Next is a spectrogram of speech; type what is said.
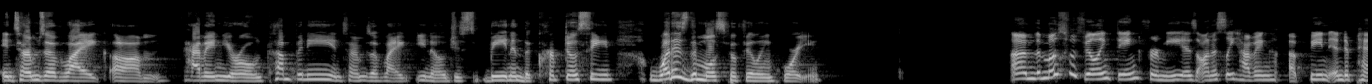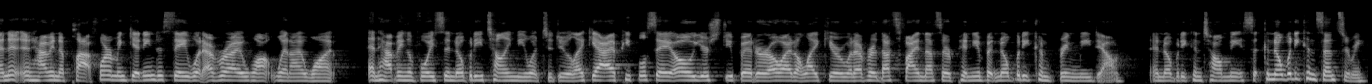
in terms of like um having your own company in terms of like you know just being in the crypto scene what is the most fulfilling for you um, the most fulfilling thing for me is honestly having uh, being independent and having a platform and getting to say whatever I want when I want and having a voice and nobody telling me what to do. Like, yeah, people say, "Oh, you're stupid," or "Oh, I don't like you," or whatever. That's fine. That's their opinion, but nobody can bring me down and nobody can tell me. Nobody can censor me.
